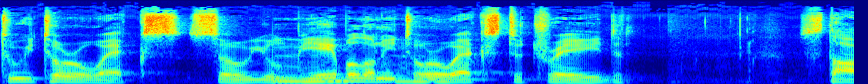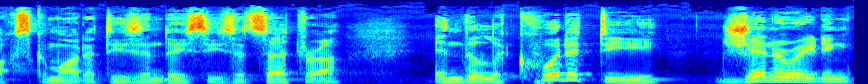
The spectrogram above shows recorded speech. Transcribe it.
to eToro X. So you'll mm-hmm. be able on eToro mm-hmm. X to trade stocks, commodities, indices, etc. And the liquidity generating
